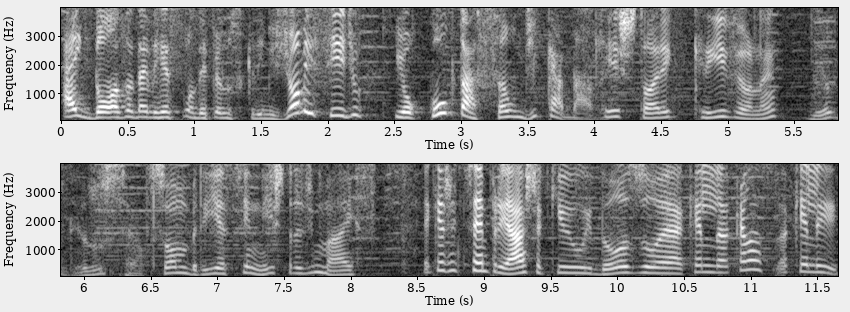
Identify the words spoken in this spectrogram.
a idosa deve responder pelos crimes de homicídio e ocultação de cadáver. Que história incrível, né? Meu Deus do céu. Sombria, sinistra demais. É que a gente sempre acha que o idoso é aquele, aquela, aquele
